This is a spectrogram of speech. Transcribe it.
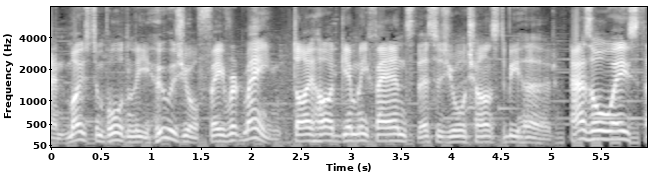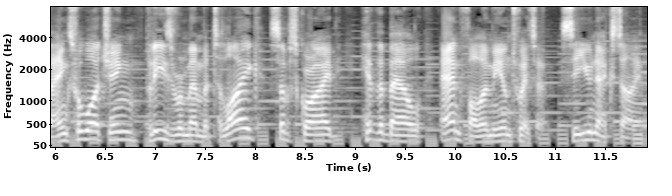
and most importantly, who is your favorite main? Die-hard Gimli fans, this is your chance to be heard. As always, thanks for watching, please remember to like, subscribe, hit the bell, and follow me on Twitter. See you next time.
